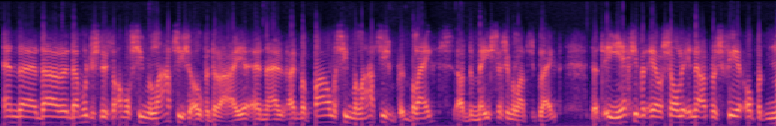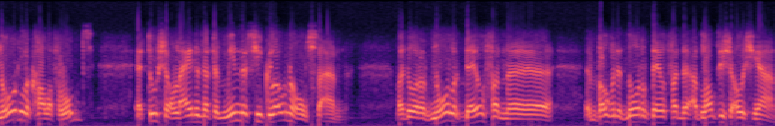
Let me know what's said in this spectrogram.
En eh, daar, daar moeten ze dus allemaal simulaties over draaien. En uit, uit bepaalde simulaties blijkt, uit de meeste simulaties blijkt, dat de injectie van aerosolen in de atmosfeer op het noordelijk halfrond ertoe zal leiden dat er minder cyclonen ontstaan. Waardoor het noordelijk deel van, boven het noordelijk deel van de Atlantische Oceaan.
